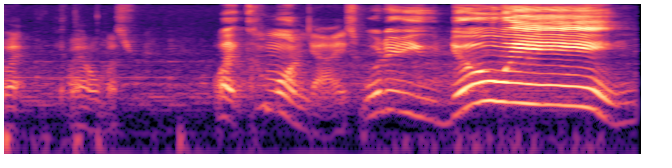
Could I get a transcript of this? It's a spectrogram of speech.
battle bus. Like, come on guys, what are you doing?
